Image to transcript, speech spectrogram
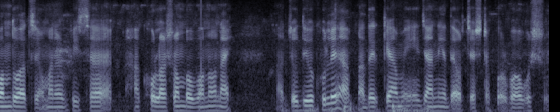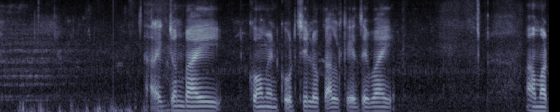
বন্ধ আছে। ওমানের ভিসা খোলার সম্ভাবনা নাই। আর যদিও খুলে, আপনাদেরকে আমি জানিয়ে দেওয়ার চেষ্টা করব অবশ্যই। আরেকজন ভাই কমেন্ট করছিল কালকে যে, ভাই, আমার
